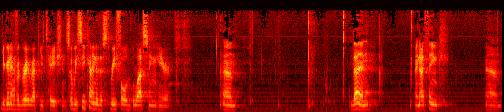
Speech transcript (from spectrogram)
you're going to have a great reputation. So we see kind of this threefold blessing here. Um, then, and I think um,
